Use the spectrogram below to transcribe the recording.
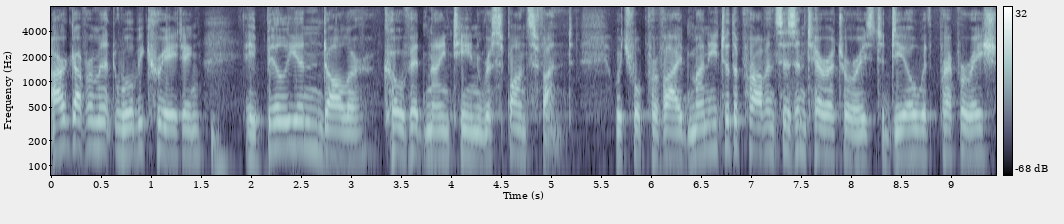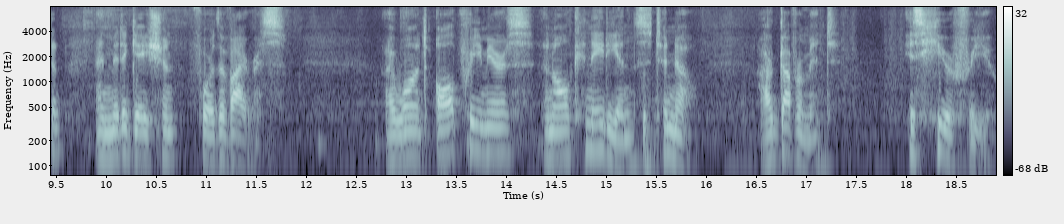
Our government will be creating a billion dollar COVID-19 response fund, which will provide money to the provinces and territories to deal with preparation and mitigation for the virus. I want all premiers and all Canadians to know our government is here for you.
